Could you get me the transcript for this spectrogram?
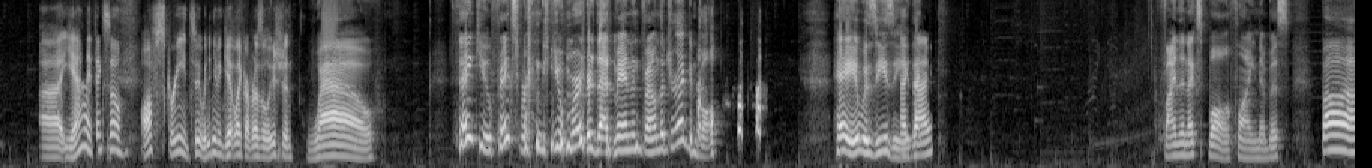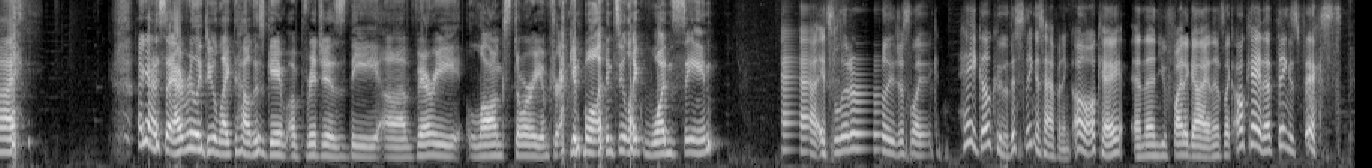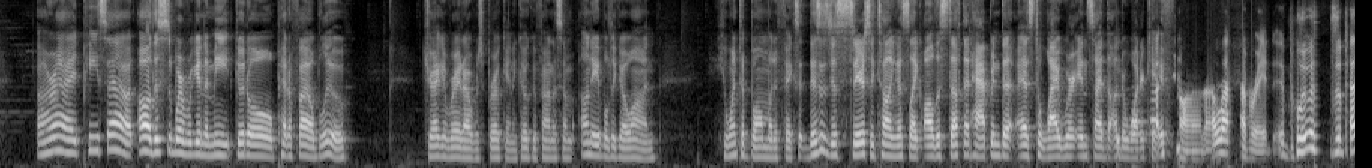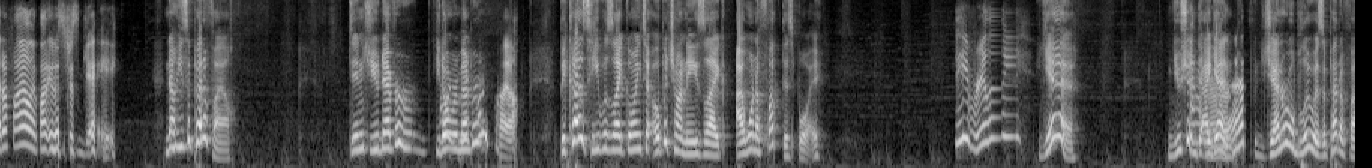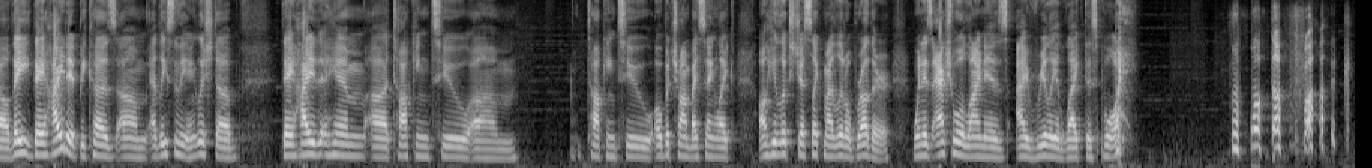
Uh, yeah, I think so. Off screen too. We didn't even get like a resolution. Wow. Thank you. Thanks for you murdered that man and found the Dragon Ball. hey, it was easy. That That- Find the next ball, Flying Nimbus. Bye. I gotta say, I really do like how this game abridges the uh, very long story of Dragon Ball into like one scene. Yeah, it's literally just like, hey Goku, this thing is happening. Oh, okay. And then you fight a guy, and it's like, okay, that thing is fixed. All right, peace out. Oh, this is where we're gonna meet good old pedophile Blue. Dragon radar was broken, and Goku found us unable to go on. He went to Bulma to fix it. This is just seriously telling us like all the stuff that happened to, as to why we're inside the underwater cave. On, elaborate. Blue is a pedophile. I thought he was just gay. No, he's a pedophile. Didn't you never? You don't Oh, remember? Because he was like going to Obachan, and he's like, "I want to fuck this boy." He really? Yeah. You should again. General Blue is a pedophile. They they hide it because um at least in the English dub, they hide him uh talking to um talking to Obachan by saying like, "Oh, he looks just like my little brother." When his actual line is, "I really like this boy." what the fuck?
